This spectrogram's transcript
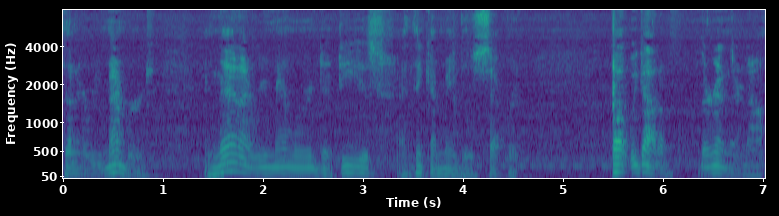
than I remembered. And then I remembered that these, I think I made those separate. But we got them. They're in there now.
